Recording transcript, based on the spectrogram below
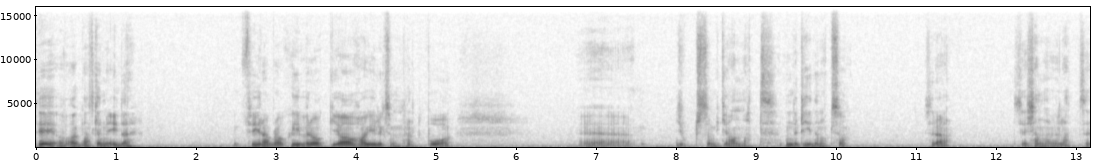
det, jag var ganska nöjd där. Fyra bra skivor och jag har ju liksom hållit på eh, gjort så mycket annat under tiden också. Sådär. Så jag känner väl att eh,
